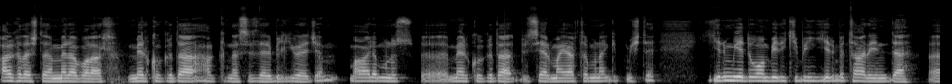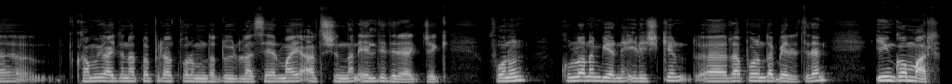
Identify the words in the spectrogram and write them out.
Arkadaşlar merhabalar. Merko Gıda hakkında sizlere bilgi vereceğim. Malumunuz e, Merko Gıda bir sermaye artırımına gitmişti. 27.11.2020 tarihinde e, kamuoyu aydınlatma platformunda duyurulan sermaye artışından elde edilecek fonun kullanım yerine ilişkin e, raporunda belirtilen Ingomar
